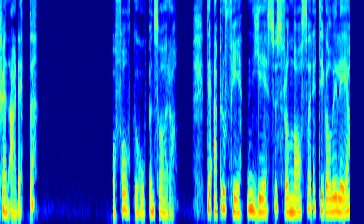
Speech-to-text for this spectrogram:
Hvem er dette? Og folkehopen svara, Det er profeten Jesus fra Nasaret i Galilea.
